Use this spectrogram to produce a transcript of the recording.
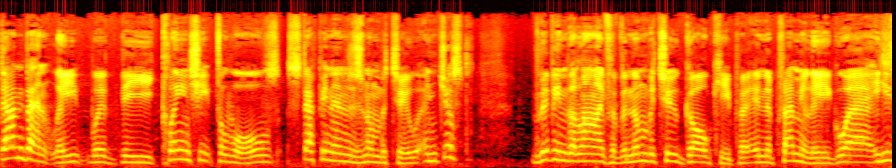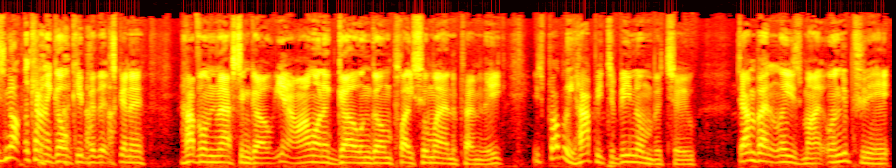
Dan Bentley, with the clean sheet for Wolves, stepping in as number two, and just living the life of a number two goalkeeper in the Premier League, where he's not the kind of goalkeeper that's going to have unrest and go, you know, I want to go and go and play somewhere in the Premier League. He's probably happy to be number two. Dan Bentley is my underappre-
